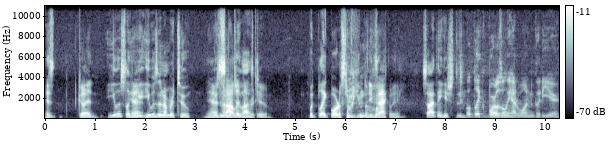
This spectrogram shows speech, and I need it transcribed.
Is good. he was looking. Yeah. He was the number two Yeah. was number two Solid number last year. two. with Blake Bortles throwing him the ball. Exactly. So I think he should. Well, Blake Bortles only had one good year.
